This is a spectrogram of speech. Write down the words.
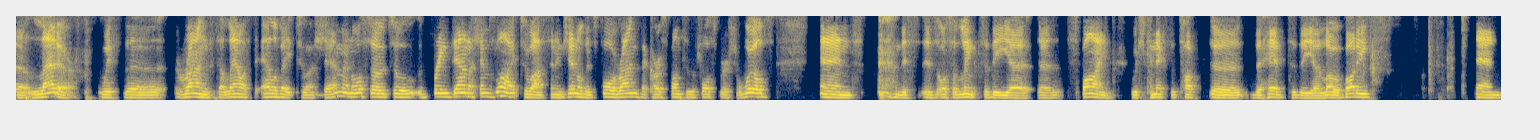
the ladder with the rungs to allow us to elevate to Hashem and also to bring down Hashem's light to us. And in general, there's four rungs that correspond to the four spiritual worlds, and this is also linked to the uh, uh, spine, which connects the top, uh, the head to the uh, lower body, and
